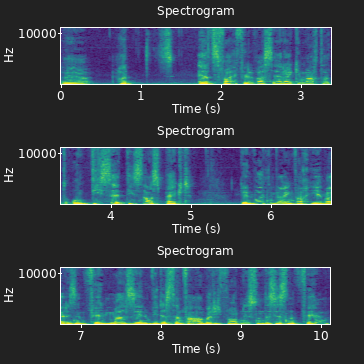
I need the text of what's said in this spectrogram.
äh, hat er Zweifel, was er da gemacht hat. Und diese, dieser Aspekt, den wollten wir einfach hier bei diesem Film mal sehen, wie das dann verarbeitet worden ist. Und das ist ein Film,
